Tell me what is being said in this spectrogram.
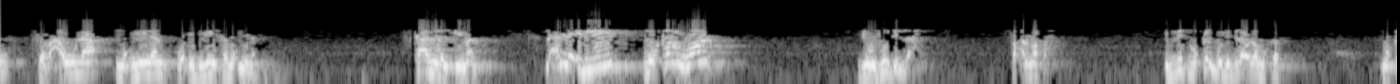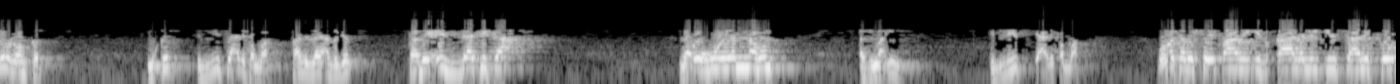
فرعون مؤمنا وإبليس مؤمنا. كامل الإيمان. لأن إبليس مقر بوجود الله. صح المطح إبليس مقر بوجود الله ولا مقر؟ مقر ولا مقر؟ مقر. إبليس يعرف الله. قال الله عز وجل فبعزتك لأغوينهم أجمعين. إبليس يعرف الله. ومثل الشيطان إذ قال للإنسان اكفر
